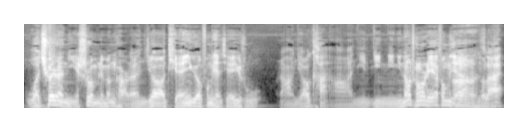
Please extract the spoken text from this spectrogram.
我确认你是我们这门槛的，你就要填一个风险协议书，然后你要看啊，你你你你能承受这些风险，啊你就来。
